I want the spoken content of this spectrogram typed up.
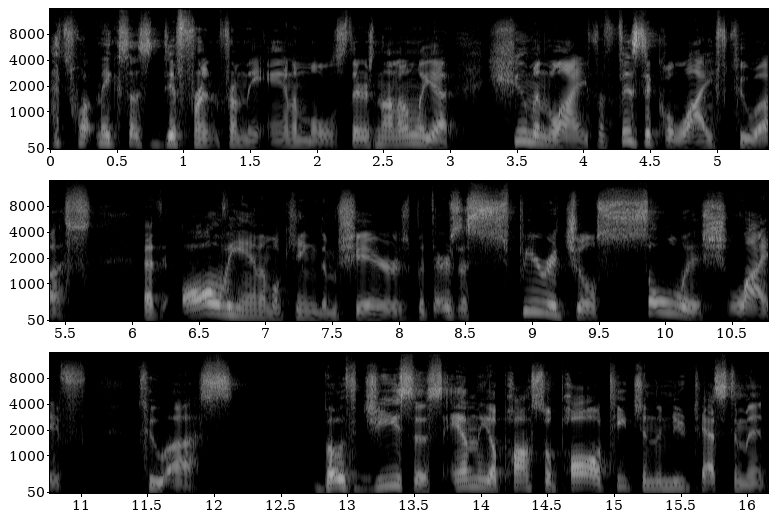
That's what makes us different from the animals. There's not only a human life, a physical life to us that all the animal kingdom shares, but there's a spiritual, soulish life to us. Both Jesus and the Apostle Paul teach in the New Testament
